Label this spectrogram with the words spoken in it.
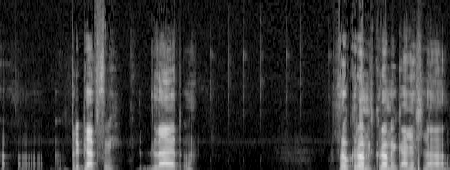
а, препятствий для этого. Ну, кроме, кроме, конечно,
